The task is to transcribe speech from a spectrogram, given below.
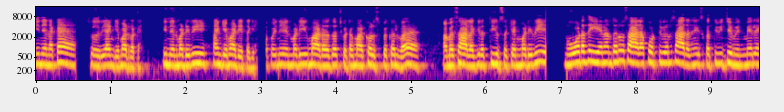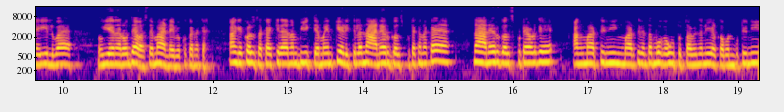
ಇನ್ನೇನಕ್ಕ? ಸರಿ, ಹಂಗೆ ಮಾಡ್ರಕ್ಕ. ಇನ್ನೇನು ಮಾಡಿರಿ? ಹಂಗೆ ಮಾಡಿ ತಗೆ. ಅಪ್ಪ, ಇನ್ನೇನು ಮಾಡಿ? ಮಾಡೋದು ಅಚ್ಚುಕಟ್ಟಾಗಿ ಮಾಡಿ ಕಳಿಸ್ಬೇಕಲ್ವಾ? ಆಮೇಲೆ ಸಾಲಾಗಿರೋ ತೀರ್ಸಕ್ಕೆ ಹೆಂಗೆ ಮಾಡಿರಿ? ನೋಡೋದು ಏನಂದ್ರು ಸಾಲ ಕೊಡ್ತೀವಿ ಅಂದ್ರೆ ಸಾಲನೇ ಇಸ್ಕೊತೀವಿ. ಜಮೀನ್ ಮೇಲೆ ಇಲ್ವಾ? ಏನಾರು ಒಂದು ವ್ಯವಸ್ಥೆ ಮಾಡಲೇಬೇಕು ಕನಕ ಹಂಗೆ ಕಳ್ಸಕ್ಕೆ ಹಾಕಿಲ್ಲ ನಮ್ಮ ಬಿ ಕೆ ಮೈನ್ ಕೇಳಿತಿಲ್ಲ ನಾನೇ ಅವ್ರು ಕಳಿಸ್ಬಿಟ್ಟೆ ಕನಕ ನಾನೇ ಅವ್ರು ಕಳ್ಸ್ಬಿಟ್ಟೆ ಅವಳಿಗೆ ಹಂಗೆ ಮಾಡ್ತೀನಿ, ಹಿಂಗೆ ಮಾಡ್ತೀನಿ ಅಂತ ಮಗ ಹುಟ್ಟುತ್ತಾವಿಂದ ನೀ ಹೇಳ್ಕೊಬಂದ್ಬಿಟ್ಟಿನಿ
